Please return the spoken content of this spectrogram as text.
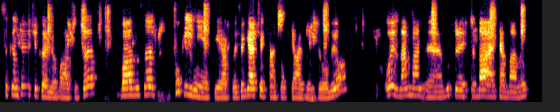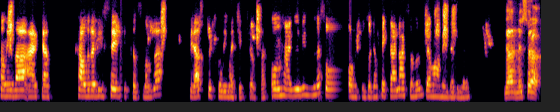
Sıkıntı çıkarıyor bazısı. Bazısı çok iyi niyetli yaklaşıyor. Gerçekten çok yardımcı oluyor. O yüzden ben e, bu süreçte daha erken davranıp tanıyı daha erken kaldırabilseydik kısmında biraz takılayım açıkçası. Onun haricinde biz ne sormuştunuz hocam? Tekrarlarsanız devam edebilirim. Yani mesela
